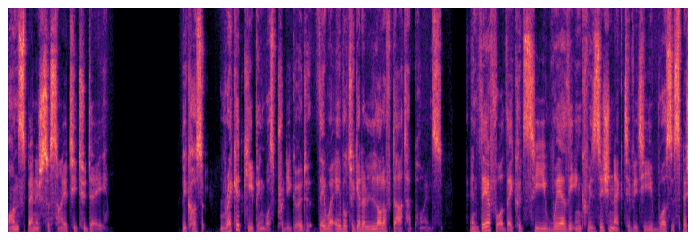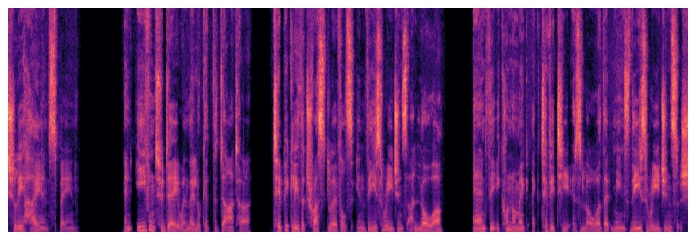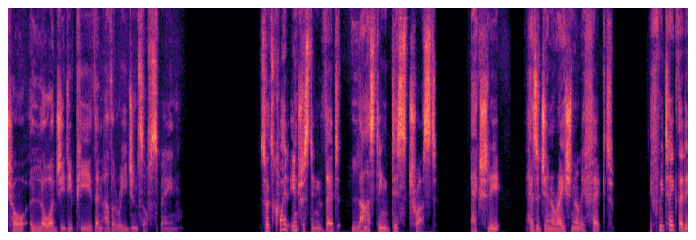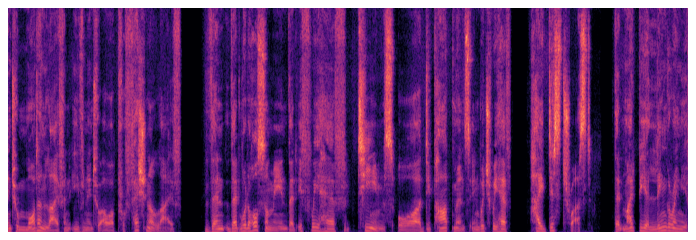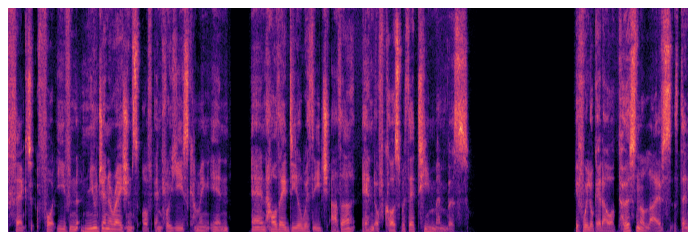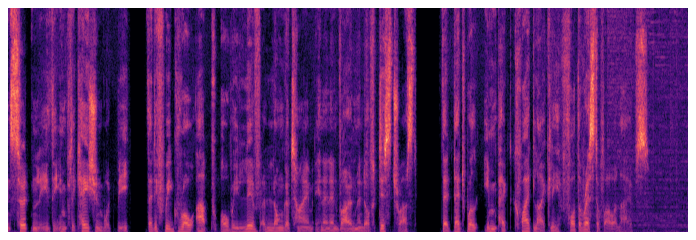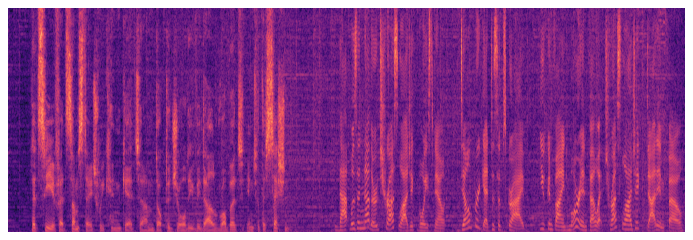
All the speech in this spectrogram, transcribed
on Spanish society today. Because record keeping was pretty good, they were able to get a lot of data points. And therefore, they could see where the Inquisition activity was especially high in Spain. And even today, when they look at the data, Typically, the trust levels in these regions are lower and the economic activity is lower. That means these regions show a lower GDP than other regions of Spain. So it's quite interesting that lasting distrust actually has a generational effect. If we take that into modern life and even into our professional life, then that would also mean that if we have teams or departments in which we have high distrust, that might be a lingering effect for even new generations of employees coming in and how they deal with each other and, of course, with their team members. If we look at our personal lives, then certainly the implication would be that if we grow up or we live a longer time in an environment of distrust, that that will impact quite likely for the rest of our lives. Let's see if at some stage we can get um, Dr. Jordi Vidal Robert into the session. That was another Trust Logic voice note. Don't forget to subscribe. You can find more info at trustlogic.info.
